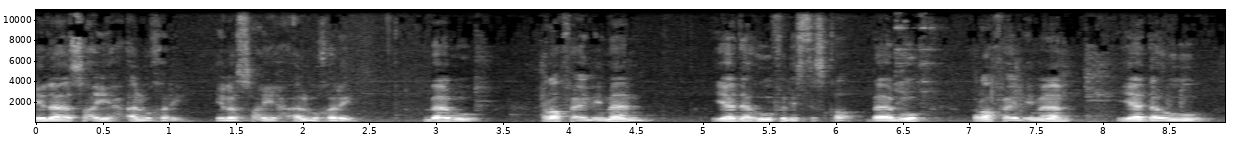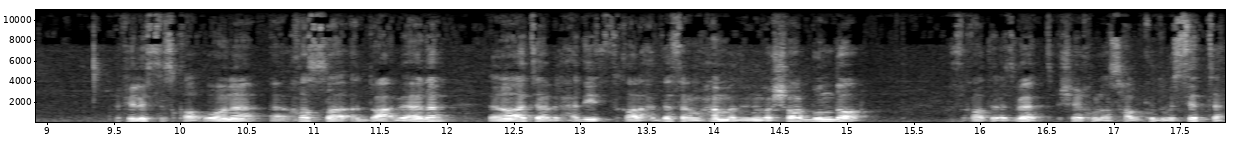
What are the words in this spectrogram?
إلى صحيح البخاري إلى صحيح البخاري. باب رفع الإمام يده في الاستسقاء. باب رفع الإمام يده في الاستسقاء. وهنا خص الدعاء بهذا لأنه أتى بالحديث قال حدثنا محمد بن بشار بندار ثقات الأثبات شيخ الأصحاب الكتب الستة.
